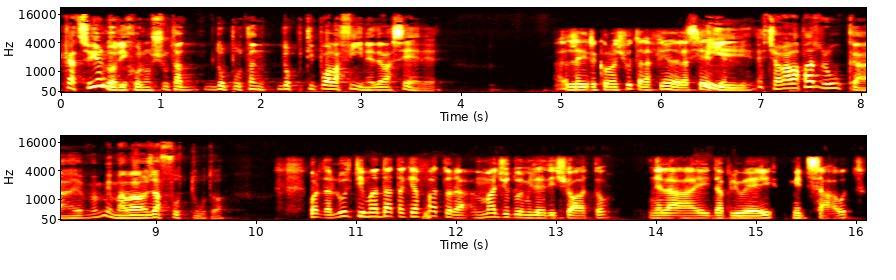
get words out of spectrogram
Cazzo, io l'ho riconosciuta dopo, tan- dopo- tipo alla fine della serie. l'hai riconosciuta alla fine della serie? Sì, e c'aveva la parrucca e a me mi avevano già fottuto. Guarda, l'ultima data che ha fatto era maggio 2018 nella AWA Mid-South.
